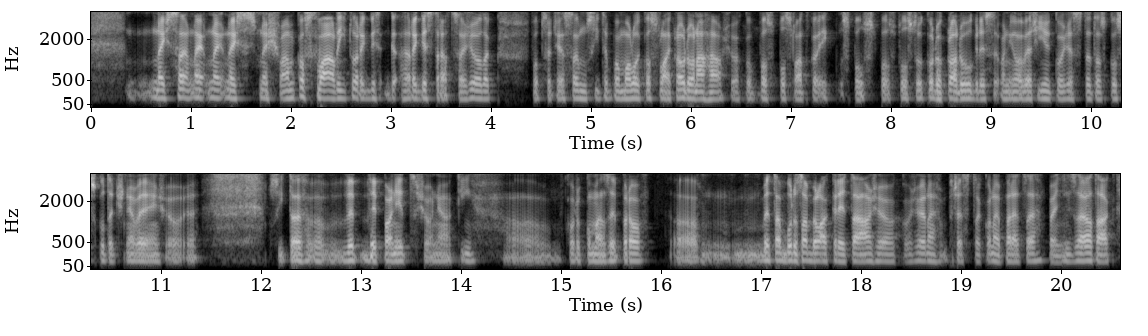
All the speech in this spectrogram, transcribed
než, se, ne, než, než vám jako schválí tu registrace, že jo, tak v podstatě se musíte pomalu jako svléknout do naha, že jo, jako poslat jako i spoustu, spoustu jako dokladů, kdy se oni ověří, jako, že jste to jako skutečně vy, že, jo, že musíte vy, vyplnit že jo, nějaký uh, jako dokumenty pro by ta burza byla krytá, že, jako, že ne, přesto jako neperete peníze a tak.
